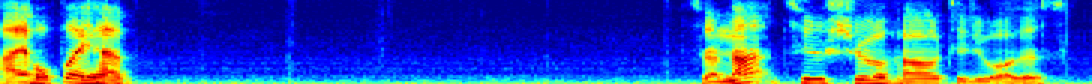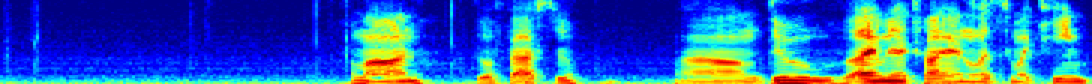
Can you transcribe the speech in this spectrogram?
I hope I have so I'm not too sure how to do all this come on go faster um, do I'm gonna try and enlist my team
